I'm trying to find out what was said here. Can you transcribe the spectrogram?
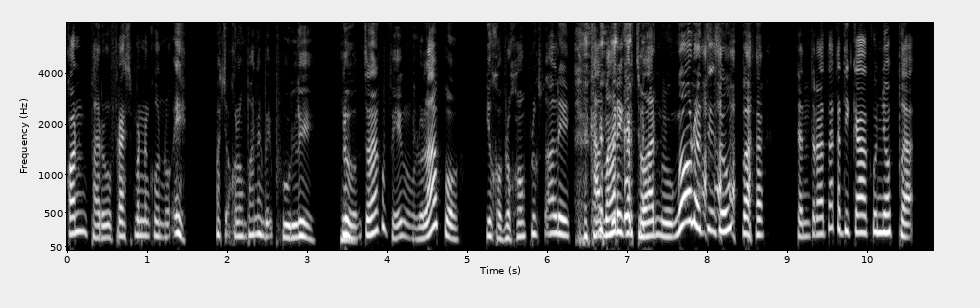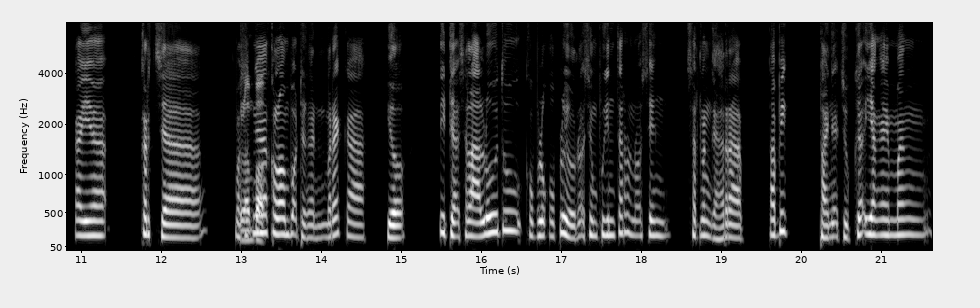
kon baru freshman nang kono. Eh ojo kelompokan ambek bule. Lho terus aku bingung lho lapo yo goblok-goblok soalnya. Gak mari kerjaanmu. Ngono sih sumpah. Dan ternyata ketika aku nyoba kayak kerja maksudnya kelompok, dengan mereka yo tidak selalu itu koplo-koplo yo ono sing pinter ono sing seneng garap. Tapi banyak juga yang emang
